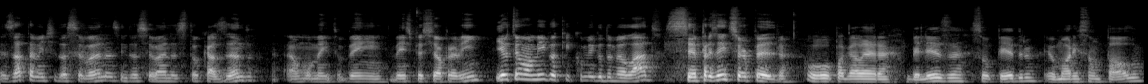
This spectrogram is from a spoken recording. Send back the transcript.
Exatamente duas semanas. Em duas semanas estou casando. É um momento bem, bem especial para mim. E eu tenho um amigo aqui comigo do meu lado. Se apresente, senhor Pedro. Opa, galera. Beleza? Sou Pedro. Eu moro em São Paulo.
